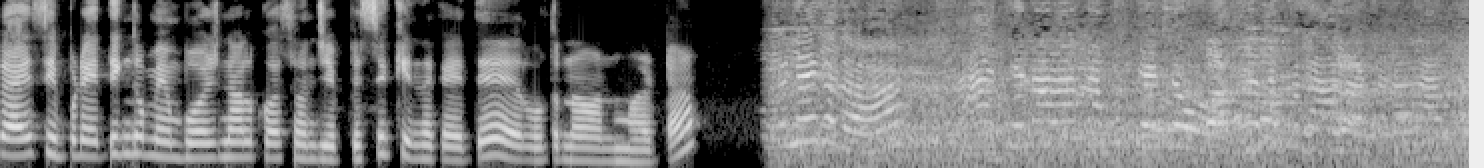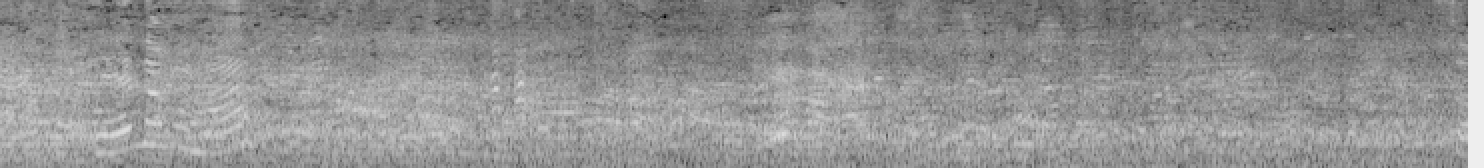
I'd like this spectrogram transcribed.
గైస్ ఇప్పుడైతే ఇంకా మేము భోజనాల కోసం చెప్పేసి కిందకైతే వెళ్తున్నాం అనమాట కదా సో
